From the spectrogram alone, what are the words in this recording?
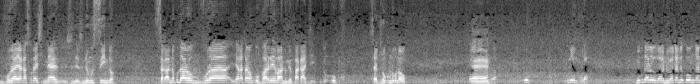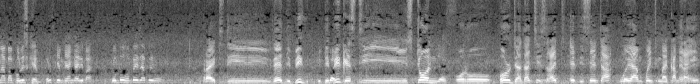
mvura yakaswera ichinaya zvine musindo. Saka nokudaro mvura yakatanga kuvharire vanhu ngepakati kuti uku. Saidi zvokunokona uku Eh. uku kune mvura nokudaro vanhu vakandokoungana papolice camp police camp yanga iri padombo hombe rirapo iro right the, the, the, big, the biggest uh, stone Yes. or uh, boulder that is right at the center where i'm pointing my camera at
